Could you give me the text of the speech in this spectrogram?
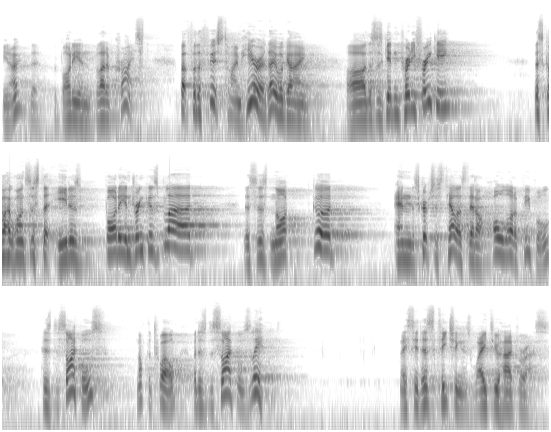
you know, the, the body and blood of Christ. But for the first time here, they were going, Oh, this is getting pretty freaky. This guy wants us to eat his body and drink his blood. This is not good. And the scriptures tell us that a whole lot of people, his disciples, not the 12, but his disciples left. They said his teaching is way too hard for us,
